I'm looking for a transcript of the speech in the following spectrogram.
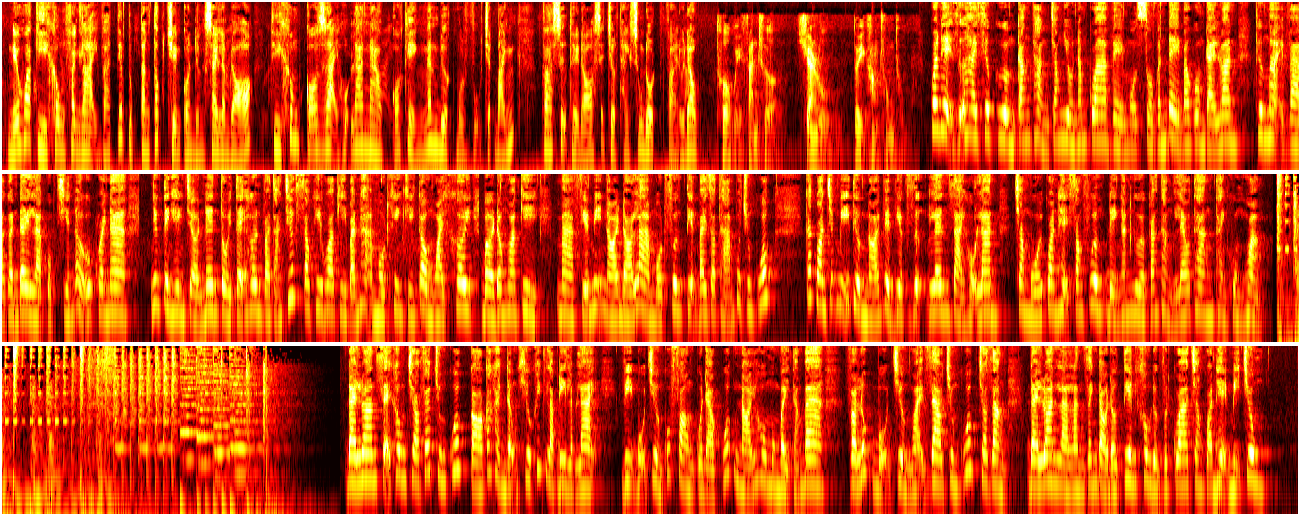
Nếu Hoa Kỳ không phanh lại và tiếp tục tăng tốc trên con đường sai lầm đó, thì không có giải hộ lan nào có thể ngăn được một vụ chật bánh và sự thể đó sẽ trở thành xung đột và đối đầu. 脱轨翻车，陷入对抗冲突。 Quan hệ giữa hai siêu cường căng thẳng trong nhiều năm qua về một số vấn đề bao gồm Đài Loan, thương mại và gần đây là cuộc chiến ở Ukraine. Nhưng tình hình trở nên tồi tệ hơn vào tháng trước sau khi Hoa Kỳ bắn hạ một khinh khí cầu ngoài khơi bờ Đông Hoa Kỳ mà phía Mỹ nói đó là một phương tiện bay do thám của Trung Quốc. Các quan chức Mỹ thường nói về việc dựng lên giải hộ lan trong mối quan hệ song phương để ngăn ngừa căng thẳng leo thang thành khủng hoảng. Đài Loan sẽ không cho phép Trung Quốc có các hành động khiêu khích lặp đi lặp lại, vị Bộ trưởng Quốc phòng của đảo quốc nói hôm 7 tháng 3, vào lúc Bộ trưởng Ngoại giao Trung Quốc cho rằng Đài Loan là làn danh đỏ đầu tiên không được vượt qua trong quan hệ Mỹ-Trung.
